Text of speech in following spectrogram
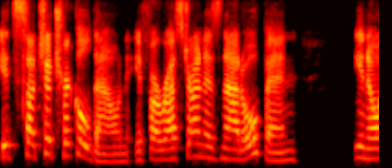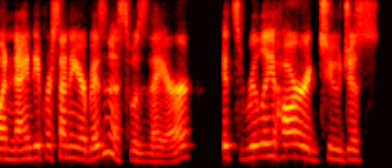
It's such a trickle down. If a restaurant is not open, you know, and 90% of your business was there, it's really hard to just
